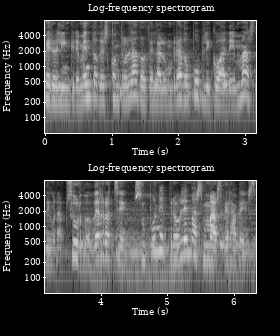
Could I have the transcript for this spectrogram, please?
pero el incremento descontrolado del alumbrado público, además de un absurdo derroche, supone problemas más graves.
